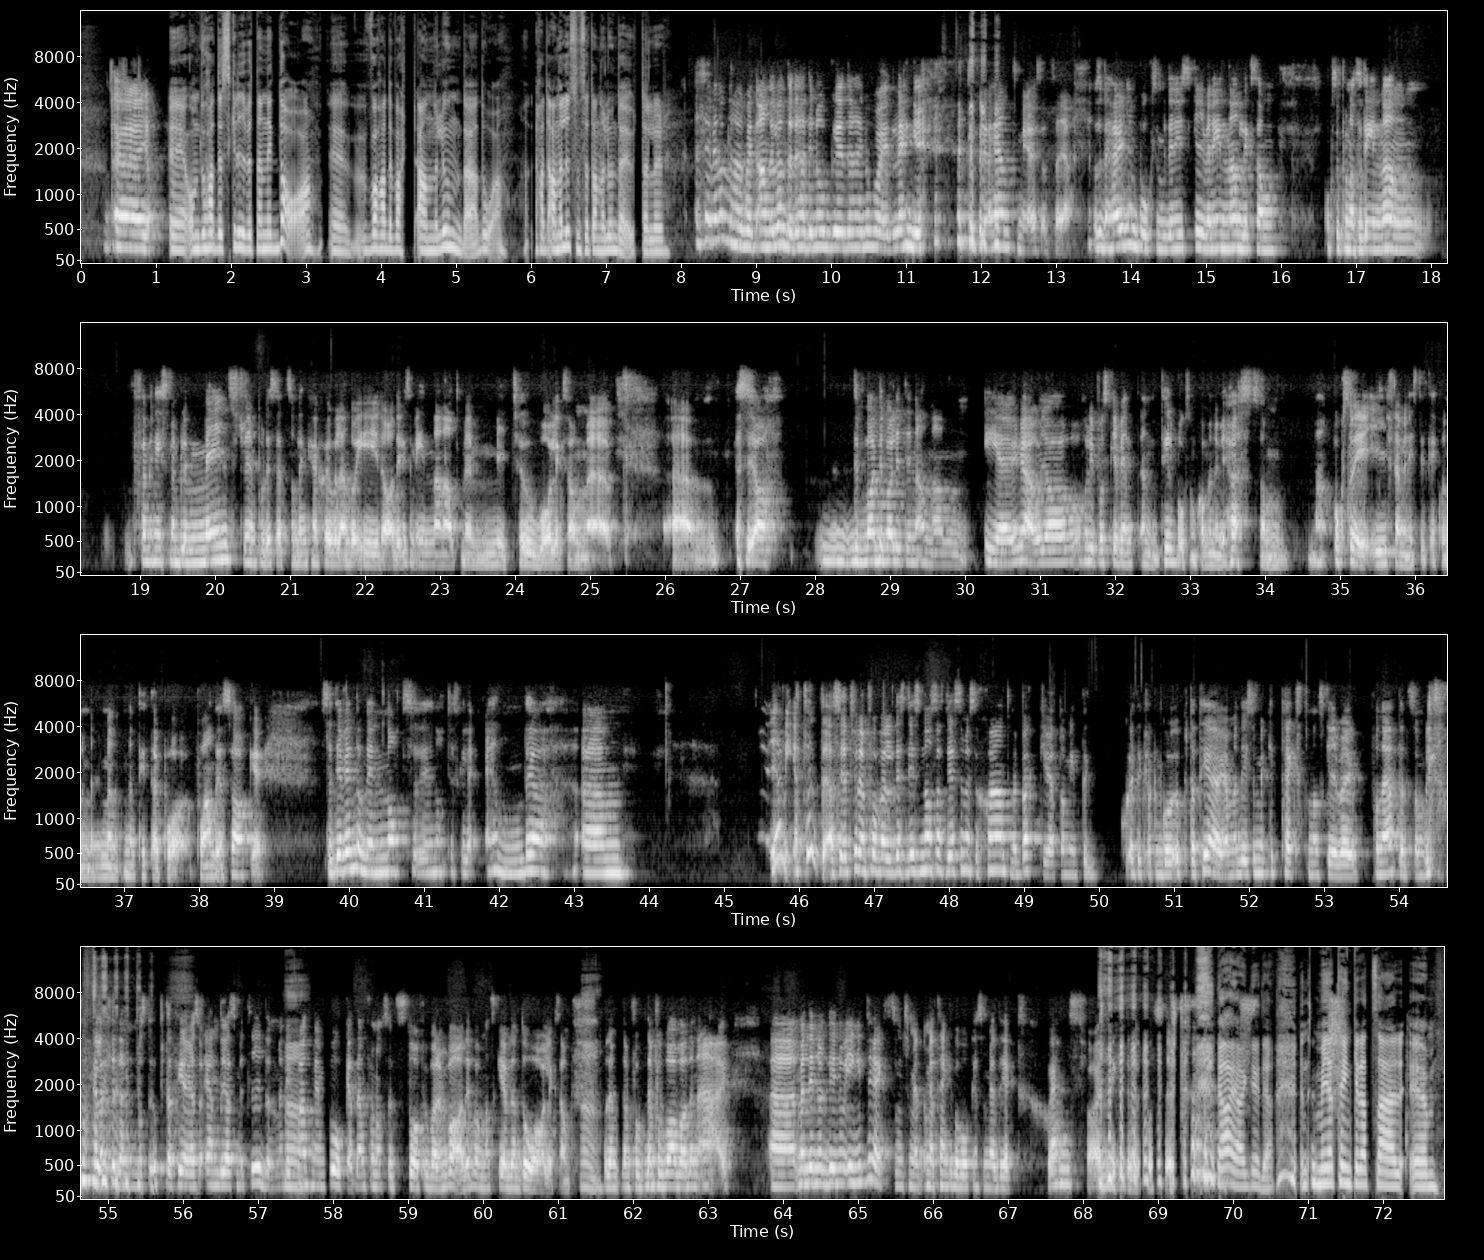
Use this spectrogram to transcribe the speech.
Eh, ja. Eh, om du hade skrivit den idag, eh, vad hade varit annorlunda då? Hade analysen sett annorlunda ut? Eller? Alltså jag vet inte om den hade varit annorlunda. Det hade nog, den hade nog varit längre. för det har hänt mer så att säga. Alltså det här är ju en bok som den är skriven innan liksom, också på något sätt innan feminismen blev mainstream på det sätt som den kanske väl ändå är idag. Det är liksom innan allt med metoo och liksom... Eh, eh, alltså ja, det, var, det var lite en annan era och jag håller på att skriva en, en till bok som kommer nu i höst som också är i feministisk ekonomi men, men tittar på, på andra saker. Så jag vet inte om det är något, det är något jag skulle ändra. Um, jag vet inte. Alltså jag tror den får väl, det, det är någonstans det som är så skönt med böcker att de inte det är klart de går att uppdatera men det är så mycket text man skriver på nätet som liksom hela tiden måste uppdateras och ändras med tiden. Men det är skönt med en bok att den på något sätt står för vad den var. Det var man skrev den då liksom. Mm. och den, den, får, den får vara vad den är. Uh, men det är, nog, det är nog inget direkt som, som jag, om jag tänker på boken som jag direkt skäms för, vilket är väldigt positivt. ja, ja, gud ja. Men jag tänker att så här, um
